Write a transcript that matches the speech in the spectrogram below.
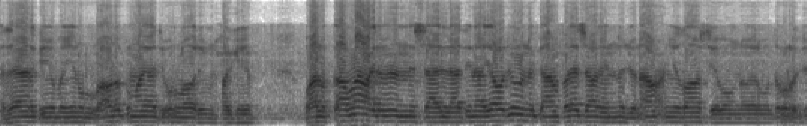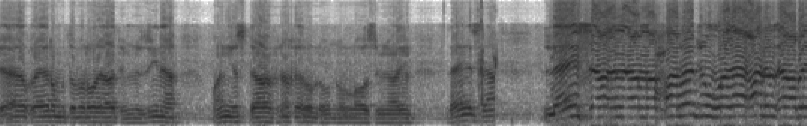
كذلك يبين الله لكم آيات والله من حكيم. والقواعد من النساء التي لا يرجون نكاحا فليس عليهن جناح أن يضعن ثيابهن غير متبرجات غير متبرجات من الزنا وأن يستعفن خير لهن الله سبحانه عليهم ليس ليس على ما حرج ولا على الأعرض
